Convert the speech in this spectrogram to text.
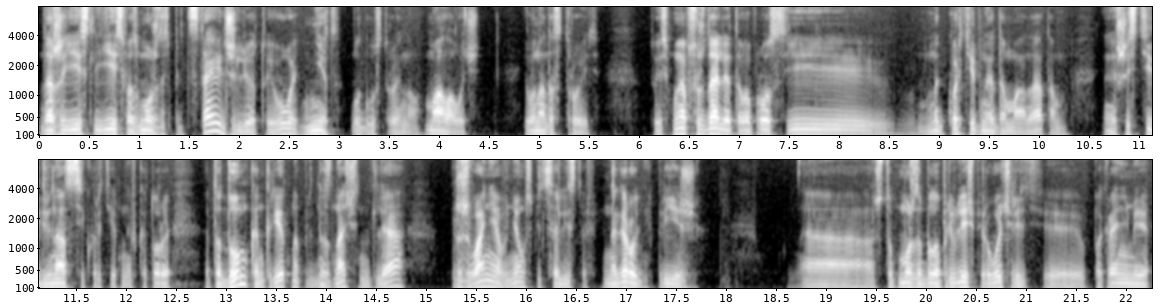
даже если есть возможность представить жилье, то его нет благоустроенного, мало очень, его надо строить. То есть мы обсуждали это вопрос и многоквартирные дома, да, там 6-12 квартирные, в которые это дом конкретно предназначен для проживания в нем специалистов, иногородних, приезжих. А, чтобы можно было привлечь в первую очередь, э, по крайней мере,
